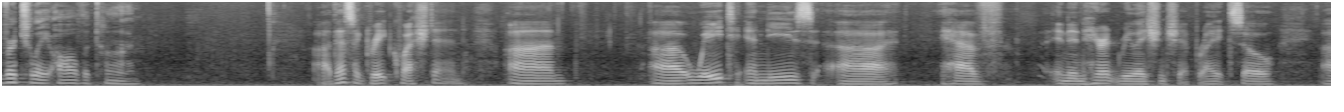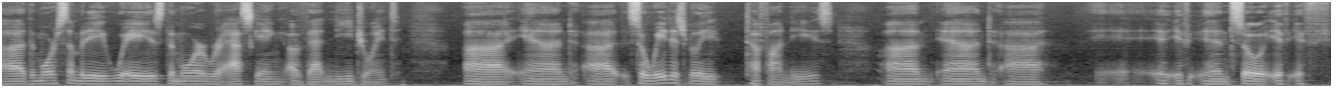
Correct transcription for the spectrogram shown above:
virtually all the time? Uh, that's a great question. Um, uh, weight and knees uh, have an inherent relationship, right? So uh, the more somebody weighs, the more we're asking of that knee joint. Uh, and uh, so weight is really tough on knees. Um, and if, and so if, if,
